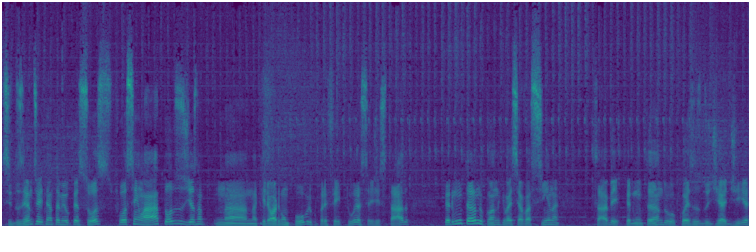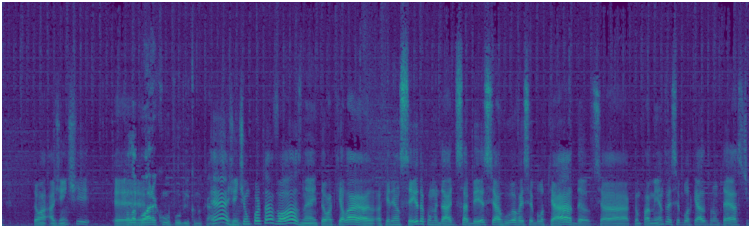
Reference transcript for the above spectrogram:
se 280 mil pessoas fossem lá todos os dias na, na, naquele órgão público, prefeitura, seja estado, perguntando quando que vai ser a vacina, sabe? Perguntando coisas do dia a dia. Então a, a gente é, Colabora com o público, no caso. é, a gente é um porta-voz, né? Então aquela, aquele anseio da comunidade de saber se a rua vai ser bloqueada, se o acampamento vai ser bloqueado por um teste.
